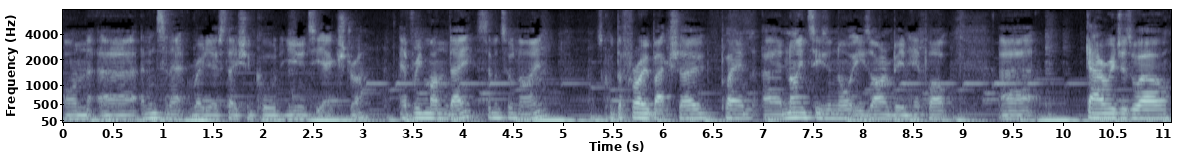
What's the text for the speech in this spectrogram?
on uh, an internet radio station called Unity Extra every Monday, seven till nine. It's called the Throwback Show, playing uh, 90s and noughties R&B and hip hop, uh, garage as well.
